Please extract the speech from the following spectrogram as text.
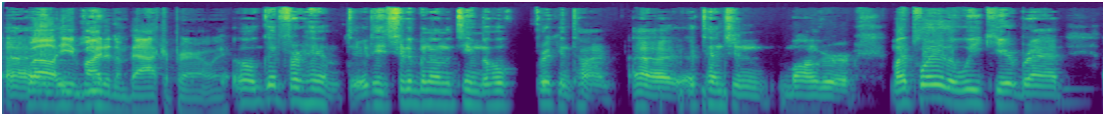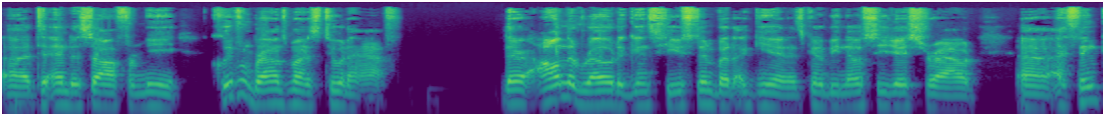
Uh, well, he invited you, him back apparently. Oh, good for him, dude. He should have been on the team the whole freaking time. Uh, attention monger. My play of the week here, Brad, uh, to end us off for me, Cleveland Browns minus two and a half they're on the road against Houston, but again, it's going to be no CJ Stroud. Uh, I think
